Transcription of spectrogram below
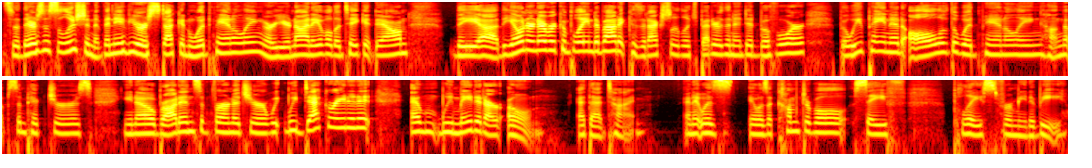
So there's a solution. If any of you are stuck in wood paneling or you're not able to take it down, the uh, the owner never complained about it because it actually looked better than it did before. But we painted all of the wood paneling, hung up some pictures, you know, brought in some furniture. We we decorated it and we made it our own at that time. And it was it was a comfortable, safe place for me to be.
